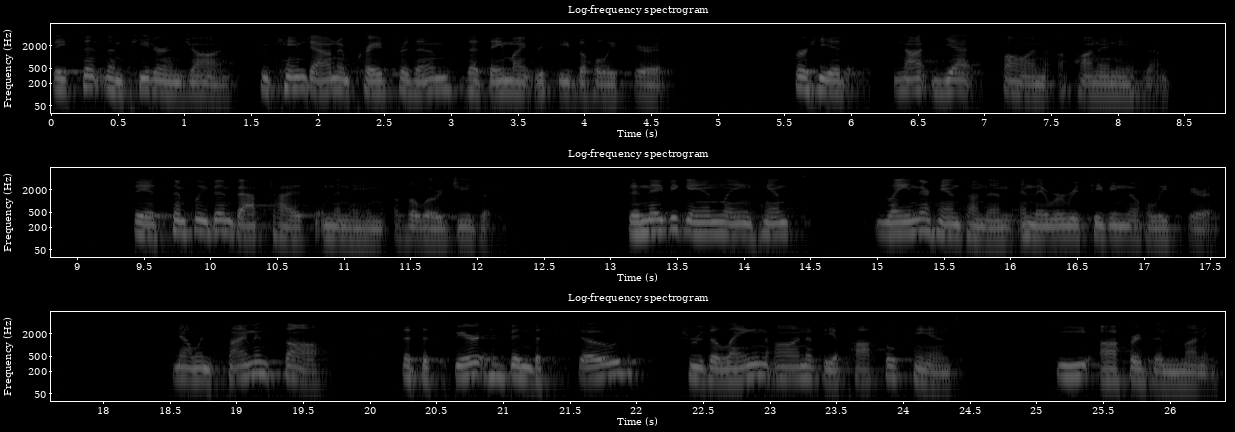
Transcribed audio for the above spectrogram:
they sent them Peter and John, who came down and prayed for them that they might receive the Holy Spirit. For he had not yet fallen upon any of them. They had simply been baptized in the name of the Lord Jesus. Then they began laying, hands, laying their hands on them, and they were receiving the Holy Spirit. Now, when Simon saw that the Spirit had been bestowed through the laying on of the apostles' hands, he offered them money,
